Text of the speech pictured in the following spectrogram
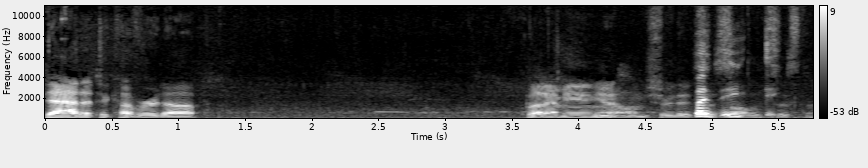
data to cover it up. But I mean, you know, I'm sure that's But a solid system.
